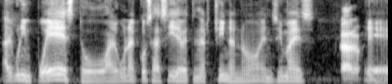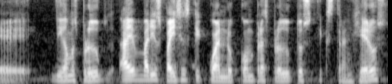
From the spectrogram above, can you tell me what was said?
algún impuesto o alguna cosa así debe tener China, ¿no? Encima es, Claro, eh, digamos, hay varios países que cuando compras productos extranjeros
